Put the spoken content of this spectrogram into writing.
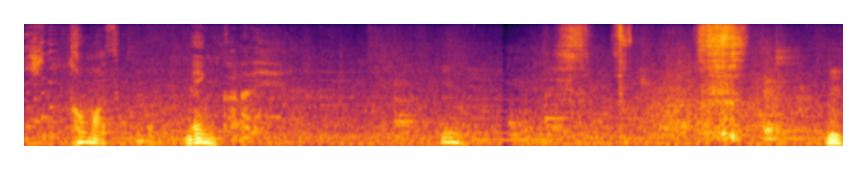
ひとまずこの麺からね。うん。うん。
